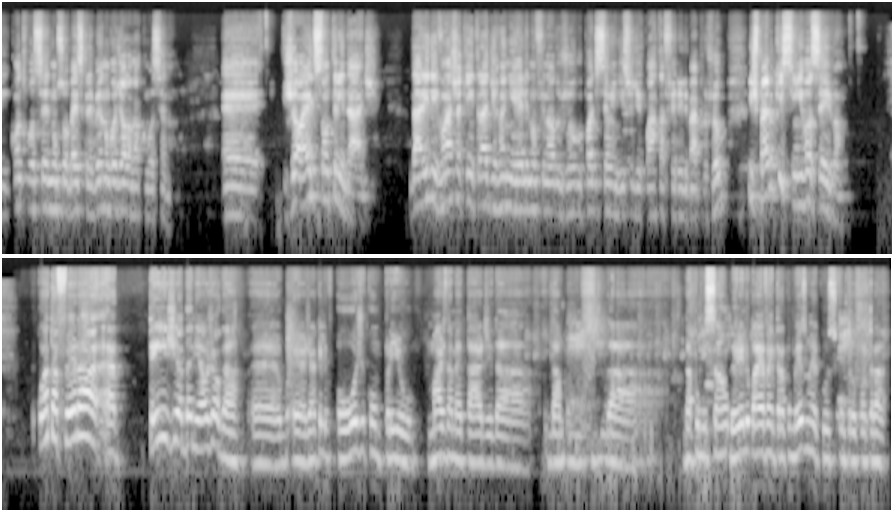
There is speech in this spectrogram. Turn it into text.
Enquanto você não souber escrever, eu não vou dialogar com você, não. É, Trindade. Darino Ivan acha que entrar de Raniel no final do jogo pode ser um início de quarta-feira ele vai para o jogo? Espero que sim. E você, Ivan? Quarta-feira é, tende a Daniel jogar. É, é, já que ele hoje cumpriu mais da metade da, da, da, da punição dele, o Bahia vai entrar com o mesmo recurso que entrou contra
